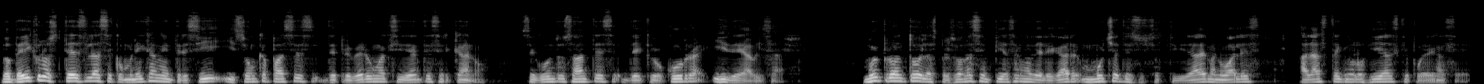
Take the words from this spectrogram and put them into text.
Los vehículos Tesla se comunican entre sí y son capaces de prever un accidente cercano, segundos antes de que ocurra y de avisar. Muy pronto las personas empiezan a delegar muchas de sus actividades manuales a las tecnologías que pueden hacer,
